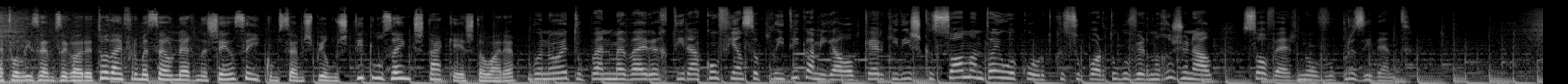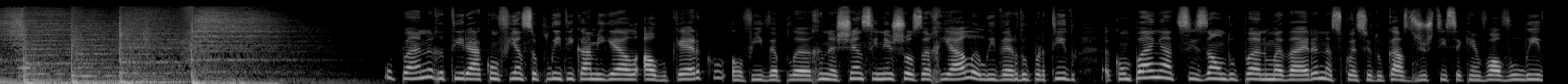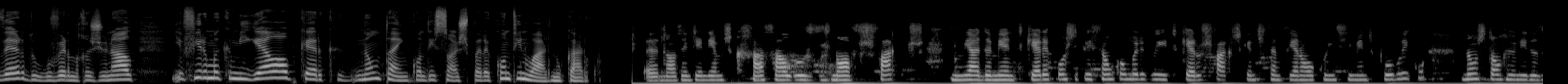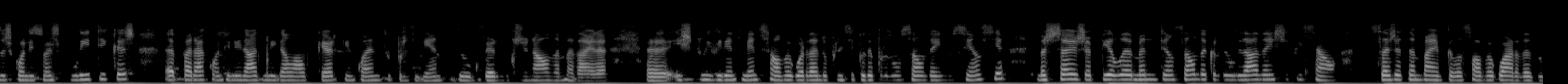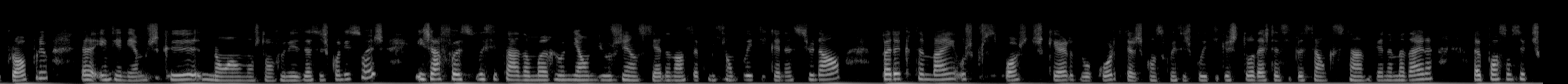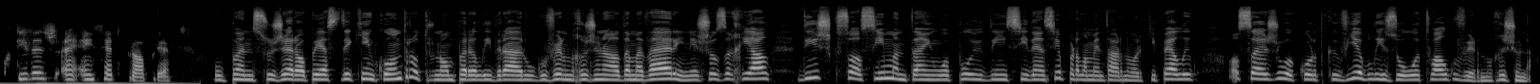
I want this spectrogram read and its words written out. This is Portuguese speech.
Atualizamos agora toda a informação na Renascença e começamos pelos títulos em destaque a esta hora. Boa noite. O PAN Madeira retira a confiança política a Miguel Albuquerque e diz que só mantém o acordo que suporta o governo regional se houver novo presidente. PAN retira a confiança política a Miguel Albuquerque, ouvida pela Renascença Inês Souza Real, a líder do partido, acompanha a decisão do PAN Madeira na sequência do caso de justiça que envolve o líder do governo regional e afirma que Miguel Albuquerque não tem condições para continuar no cargo. Eh, nós entendemos que, face à luz dos novos factos, nomeadamente quer a Constituição como arguído, quer os factos que, entretanto, vieram ao conhecimento público, não estão reunidas as condições políticas eh, para a continuidade de Miguel Albuquerque enquanto Presidente do Governo Regional da Madeira. Eh, isto, evidentemente, salvaguardando o princípio da presunção da inocência, mas seja pela manutenção da credibilidade da instituição seja também pela salvaguarda do próprio, eh, entendemos que não, não estão reunidas essas condições e já foi solicitada uma reunião de urgência da nossa Comissão Política Nacional para que também os pressupostos, quer do acordo, quer as consequências políticas de toda esta situação que se está a viver na Madeira, eh, possam ser discutidas em, em sede própria. O PAN sugere ao PSD que encontre outro nome para liderar o Governo Regional da Madeira. Inês Sousa Real diz que só assim mantém o apoio de incidência parlamentar no arquipélago, ou seja, o acordo que viabilizou o atual Governo Regional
